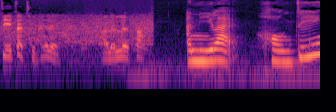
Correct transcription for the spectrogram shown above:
เจจัดชุดให้เลย เอาเลิศๆป่ะ อันนี้แหละ ของจริง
